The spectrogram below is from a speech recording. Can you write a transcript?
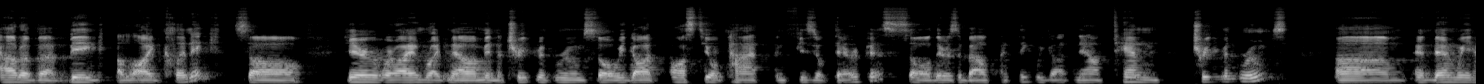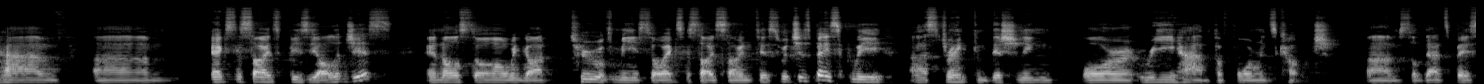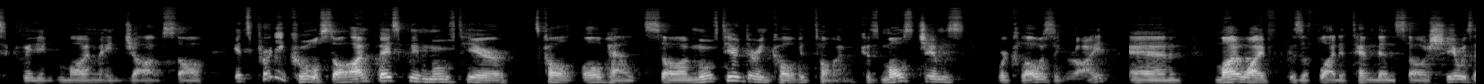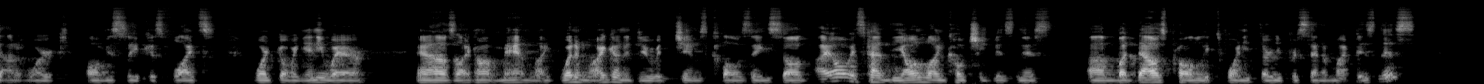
out of a big allied clinic, so here where I am right now, I'm in the treatment room. So we got osteopath and physiotherapists. So there's about, I think we got now 10 treatment rooms. Um, and then we have um, exercise physiologists. And also we got two of me, so exercise scientists, which is basically strength conditioning or rehab performance coach. Um, so that's basically my main job. So it's pretty cool. So I basically moved here. It's called O Health. So I moved here during COVID time because most gyms were closing, right? And my wife is a flight attendant, so she was out of work, obviously, because flights weren't going anywhere. And I was like, oh man, like, what am I going to do with gyms closing? So I always had the online coaching business, um, but that was probably 20, 30% of my business.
